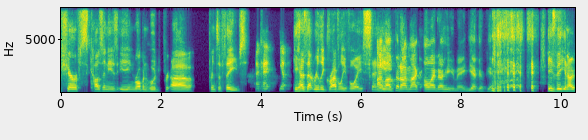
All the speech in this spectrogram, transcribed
sheriff's cousin is in Robin Hood, uh, Prince of Thieves. Okay, yep. He has that really gravelly voice, and I he- love that. I'm like, oh, I know who you mean. Yep, yep, yep. he's the you know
